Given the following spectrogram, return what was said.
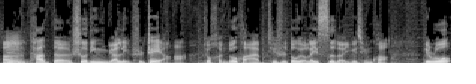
嗯，它的设定原理是这样啊，就很多款 app 其实都有类似的一个情况，比如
